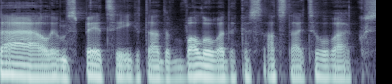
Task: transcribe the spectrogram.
tēli un spēcīga tāda valoda, kas atstāja cilvēkus,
